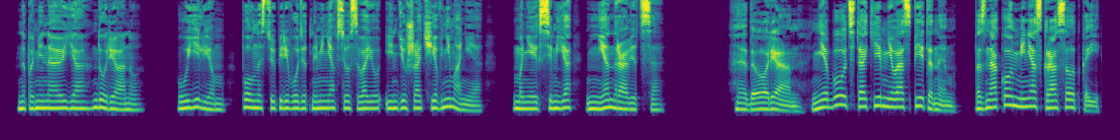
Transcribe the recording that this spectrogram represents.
— напоминаю я Дориану. Уильям полностью переводит на меня все свое индюшачье внимание — мне их семья не нравится». «Дориан, не будь таким невоспитанным. Познакомь меня с красоткой,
